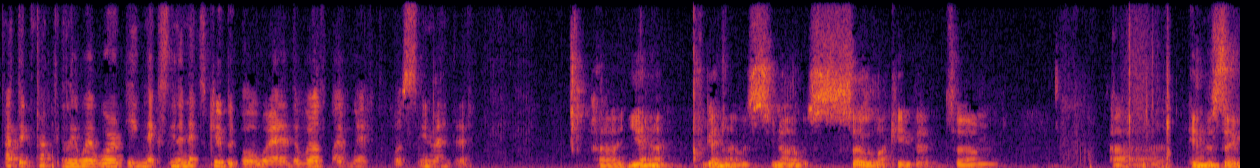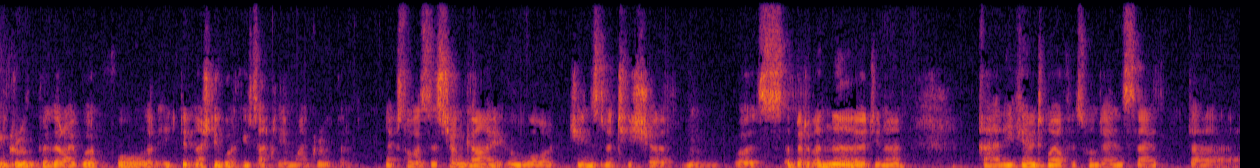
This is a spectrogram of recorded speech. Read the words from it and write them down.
practic- practically were working next in the next cubicle where the World Wide Web was invented. Uh, yeah, again, I was you know I was so lucky that um, uh, in the same group that I worked for, that he didn't actually work exactly in my group. But next door was this young guy who wore jeans and a t-shirt and was a bit of a nerd, you know. And he came into my office one day and said, uh,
